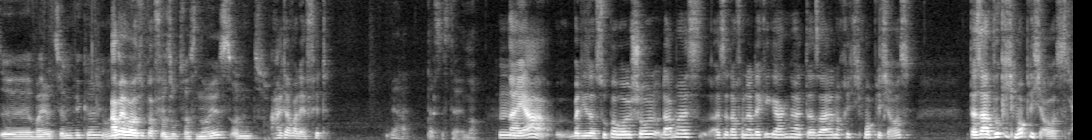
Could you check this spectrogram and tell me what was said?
äh, weiterzuentwickeln und Aber er war super fit. versucht was Neues und Alter, war der fit. ja, das ist er immer. Naja, bei dieser Super Bowl-Show damals, als er da von der Decke gegangen hat, da sah er noch richtig mopplig aus. Da sah er wirklich mopplig aus. Ja.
